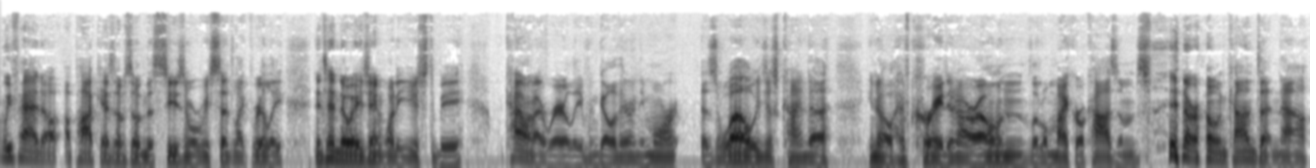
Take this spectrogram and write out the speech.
we've had a, a podcast episode this season where we said like, really, Nintendo Age ain't what it used to be. Kyle and I rarely even go there anymore as well. We just kind of you know have created our own little microcosms in our own content now.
